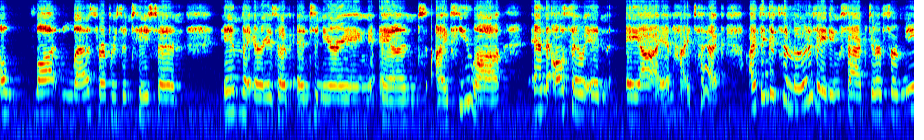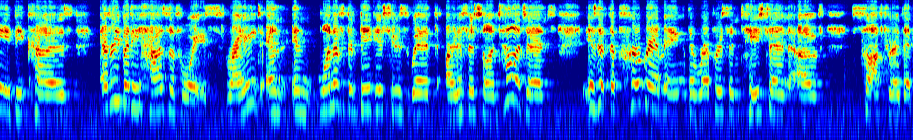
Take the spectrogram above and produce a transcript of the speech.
a lot less representation in the areas of engineering and IP law, and also in AI and high tech. I think it's a motivating factor for me because everybody has a voice, right? And and one of the big issues with artificial intelligence is that the programming, the representation of software that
